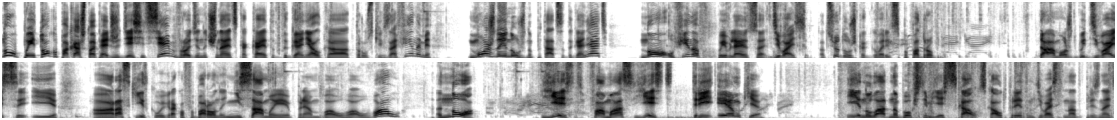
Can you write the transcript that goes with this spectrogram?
Ну, по итогу пока что, опять же, 10-7. Вроде начинается какая-то догонялка от русских за финами. Можно и нужно пытаться догонять. Но у финнов появляются девайсы. Отсюда уже, как говорится, поподробнее. Да, может быть, девайсы и э, раскидка у игроков обороны не самые прям вау-вау-вау. Но есть FAMAS, есть 3 М-ки. И, ну ладно, бог с ним, есть скаут. Скаут при этом девайс, надо признать,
